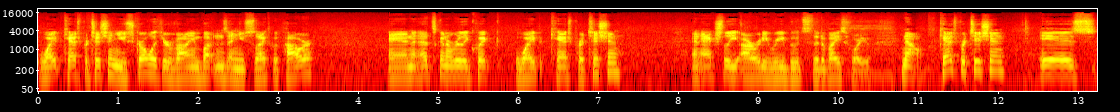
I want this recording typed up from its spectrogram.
wipe cache partition. You scroll with your volume buttons and you select with power and that's going to really quick wipe cache partition and actually already reboots the device for you. Now, cache partition is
